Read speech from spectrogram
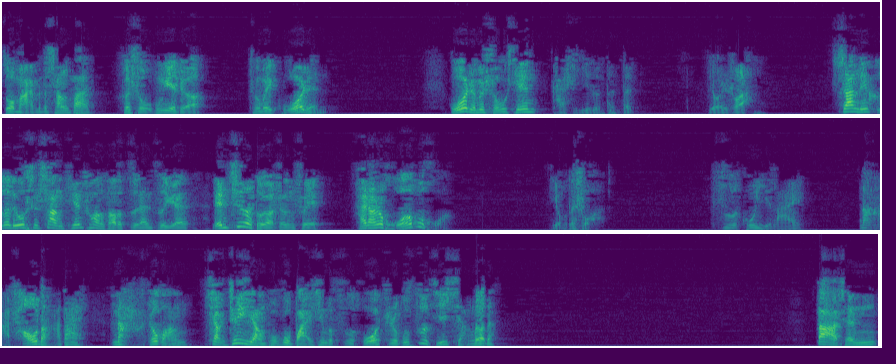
做买卖的商贩和手工业者，称为国人。国人们首先开始议论纷纷，有人说啊，山林河流是上天创造的自然资源，连这都要征税，还让人活不活？有的说，自古以来，哪朝哪代哪个王像这样不顾百姓的死活，只顾自己享乐的？大臣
